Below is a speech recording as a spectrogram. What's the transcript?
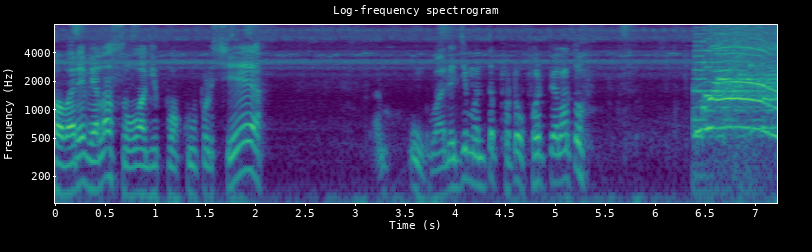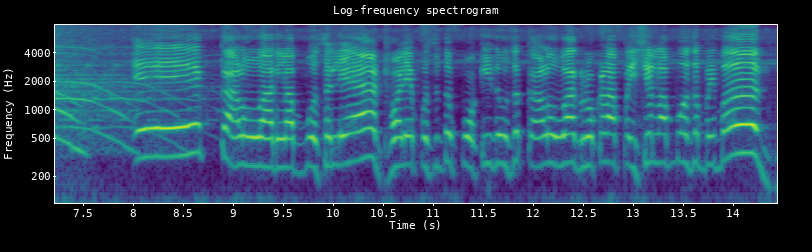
સવારે વહેલા સો વાગે પહોંચવું પડશે. ઊંઘવા દેજે, મને તો ફટોફટ પહેલાં તો. એ કાળો વાઘ લાવવો છે લે અઠવાડિયા પછી તો પોકી જવું છે. કાળો વાઘ રોકડા પૈસા લાવવો છે ભાઈ બંધ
